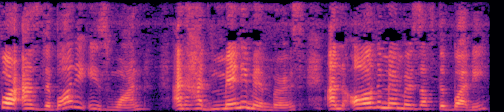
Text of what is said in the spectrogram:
For as the body is one, and had many members, and all the members of the body,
